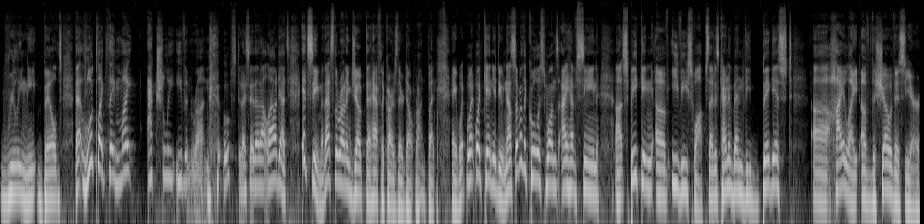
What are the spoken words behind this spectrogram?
really neat builds that look like they might actually even run. Oops, did I say that out loud? Yeah, it's, it's SEMA. That's the running joke that half the cars there don't run. But hey, what, what, what can you do? Now, some of the coolest ones I have seen, uh, speaking of EV swaps, that has kind of been the biggest. Uh, highlight of the show this year.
